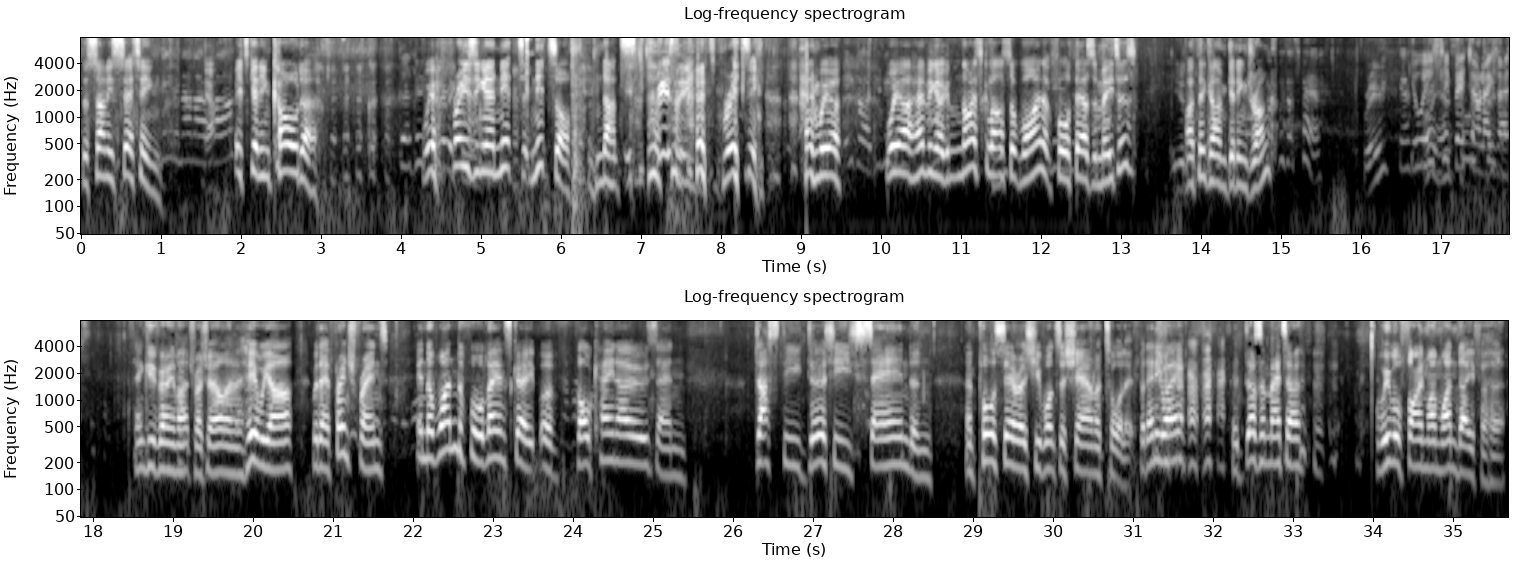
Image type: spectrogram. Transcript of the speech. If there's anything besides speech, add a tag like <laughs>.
The sun is setting. It's getting colder. <laughs> We're freezing our knits, knits off. Nuts. It's freezing. <laughs> it's freezing. And we are we are having a nice glass of wine at 4,000 meters. I think I'm getting drunk. Really? You will sleep better like that. Thank you very much, Rachel. And here we are with our French friends in the wonderful landscape of volcanoes and dusty, dirty sand and and poor Sarah, she wants a shower and a toilet. But anyway, <laughs> it doesn't matter. We will find one one day for her.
